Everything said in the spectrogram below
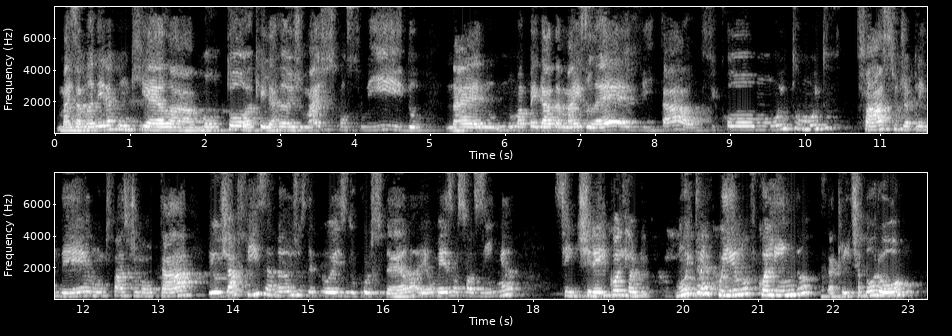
Mas a maneira com que ela montou aquele arranjo mais desconstruído, né, numa pegada mais leve e tal, ficou muito, muito fácil de aprender, muito fácil de montar. Eu já fiz arranjos depois do curso dela, eu mesma sozinha. Sim, tirei. Ficou lindo. muito tranquilo, ficou lindo. A cliente adorou.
